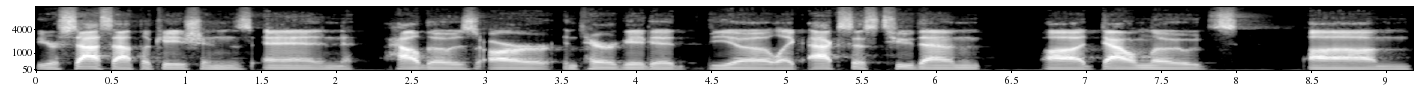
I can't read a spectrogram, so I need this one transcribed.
your SaaS applications and how those are interrogated via like access to them, uh, downloads, um,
